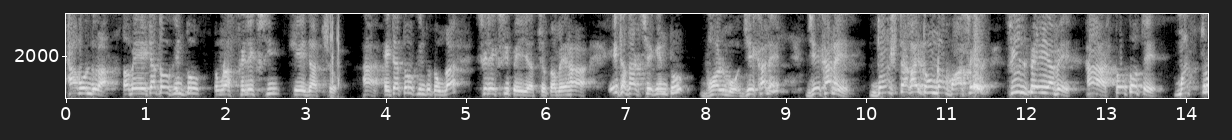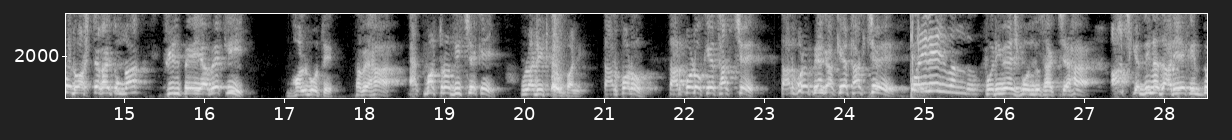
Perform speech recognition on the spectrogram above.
হ্যাঁ বন্ধুরা, তবে এটাতেও কিন্তু তোমরা ফ্লেক্সি পেয়ে যাচ্ছ। হ্যাঁ এটাতেও কিন্তু তোমরা ফ্লেক্সি পেয়ে যাচ্ছ। তবে হ্যাঁ এটা থাকছে কিন্তু ভলভো যেখানে যেখানে দশ টাকায় তোমরা বাসের ফিল পেয়ে যাবে। হ্যাঁ টোটোতে মাত্র দশ টাকায় তোমরা ফিল পেয়ে যাবে কি? ভলভোতে তবে হ্যাঁ একমাত্র দিচ্ছে কে? পুলাডিট কোম্পানি তারপরও তারপরও কে থাকছে? তারপরে প্রিয়াঙ্কা কে থাকছে? পরিবেশ বন্ধু। পরিবেশ বন্ধু থাকছে হ্যাঁ। আজকের দিনে দাঁড়িয়ে কিন্তু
